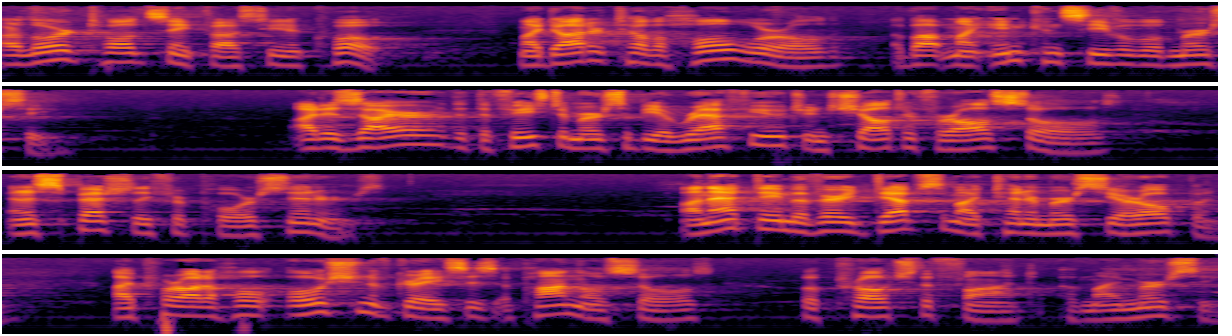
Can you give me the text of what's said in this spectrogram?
Our Lord told St. Faustina, quote, My daughter, tell the whole world about my inconceivable mercy. I desire that the Feast of Mercy be a refuge and shelter for all souls, and especially for poor sinners. On that day, the very depths of my tender mercy are open. I pour out a whole ocean of graces upon those souls who approach the font of my mercy.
